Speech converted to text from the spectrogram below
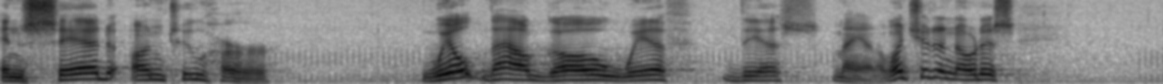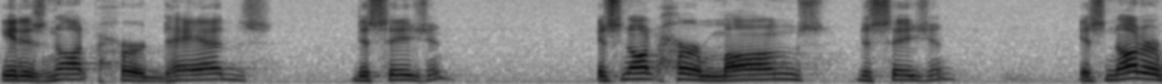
and said unto her, Wilt thou go with this man? I want you to notice it is not her dad's decision, it's not her mom's decision, it's not her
